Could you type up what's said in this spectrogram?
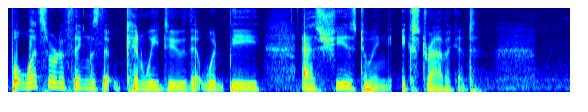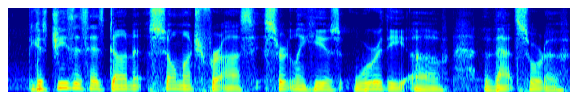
but what sort of things that can we do that would be, as she is doing, extravagant? Because Jesus has done so much for us. Certainly, he is worthy of that sort of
